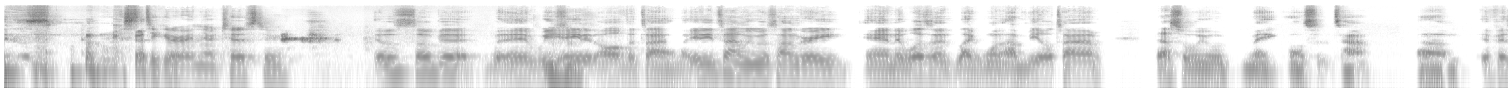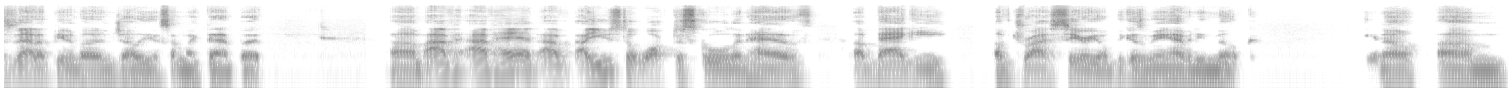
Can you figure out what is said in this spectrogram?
Stick it right in their toaster. It was so good, but and we Mhm. ate it all the time. Like anytime we was hungry and it wasn't like one a meal time, that's what we would make most of the time. Um, if it's not a peanut butter and jelly or something like that, but um, I've I've had I've, I used to walk to school and have a baggie of dry cereal because we didn't have any milk. You know, um,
